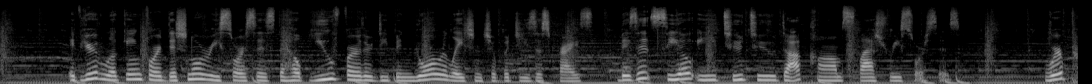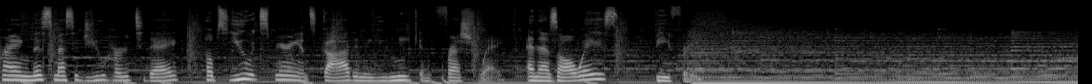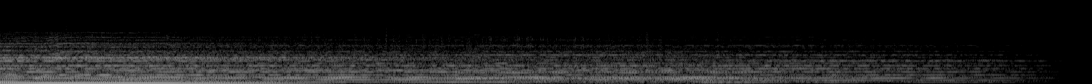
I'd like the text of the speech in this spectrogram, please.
If you're looking for additional resources to help you further deepen your relationship with Jesus Christ, visit coe22.com slash resources. We're praying this message you heard today helps you experience God in a unique and fresh way. And as always, be free.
